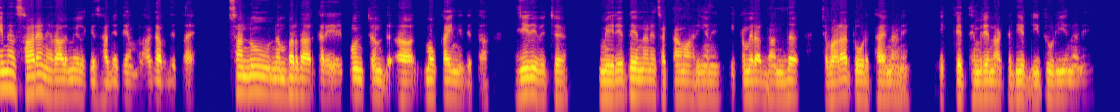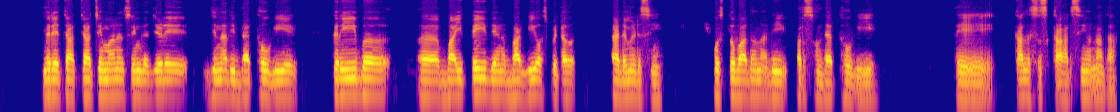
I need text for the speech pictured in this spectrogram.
ਇਹਨਾਂ ਸਾਰਿਆਂ ਨੇ ਰਲ ਮਿਲ ਕੇ ਸਾਡੇ ਤੇ ਹਮਲਾ ਕਰ ਦਿੱਤਾ ਹੈ ਸਾਨੂੰ ਨੰਬਰਦਾਰ ਕਰੇ ਪਹੁੰਚਣ ਦਾ ਮੌਕਾ ਹੀ ਨਹੀਂ ਦਿੱਤਾ। ਜਿਹਦੇ ਵਿੱਚ ਮੇਰੇ ਤੇ ਇਹਨਾਂ ਨੇ ਸੱਟਾਂ ਮਾਰੀਆਂ ਨੇ। ਇੱਕ ਮੇਰਾ ਦੰਦ ਚਵਾੜਾ ਤੋੜਤਾ ਇਹਨਾਂ ਨੇ। ਇੱਕ ਇੱਥੇ ਮੇਰੇ ਨੱਕ ਦੀ ਹੱਡੀ ਤੋੜੀ ਇਹਨਾਂ ਨੇ। ਮੇਰੇ ਚਾਚਾ ਚਿਮਨ ਸਿੰਘ ਜਿਹੜੇ, ਜਿਨ੍ਹਾਂ ਦੀ ਡੈਥ ਹੋ ਗਈ ਹੈ ਕਰੀਬ 22 23 ਦਿਨ ਬਾਗੀ ਹਸਪੀਟਲ ਐਡਮਿਟ ਸੀ। ਉਸ ਤੋਂ ਬਾਅਦ ਉਹਨਾਂ ਦੀ ਪਰਸੋਂ ਡੈਥ ਹੋ ਗਈ ਹੈ ਤੇ ਕੱਲ ਸੰਸਕਾਰ ਸੀ ਉਹਨਾਂ ਦਾ।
